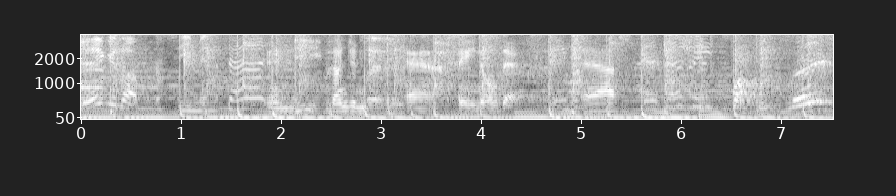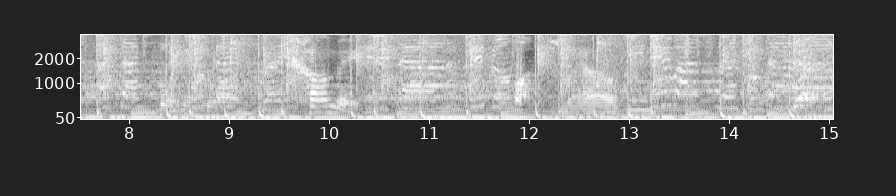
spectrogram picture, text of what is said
Big it up. Semen. And dungeon ass. Anal. Sex. Ass. Fucking legs. Boy next door. Coming. My house. Yeah.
